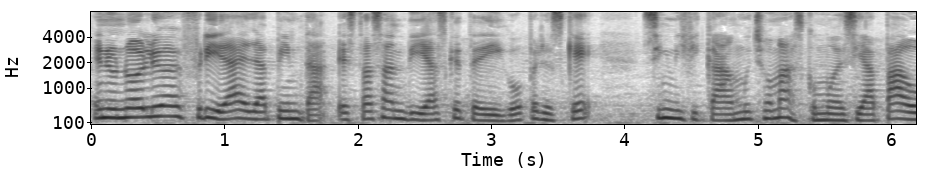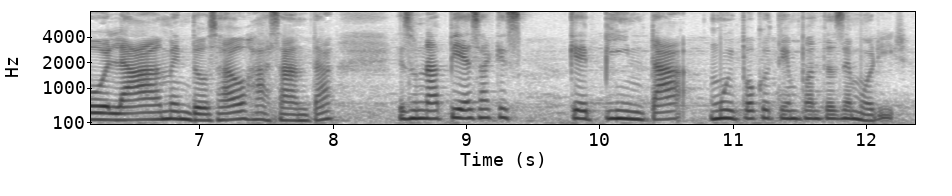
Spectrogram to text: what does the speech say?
En un óleo de Frida ella pinta estas sandías que te digo, pero es que significaba mucho más. Como decía Paola Mendoza Hoja Santa, es una pieza que, que pinta muy poco tiempo antes de morir.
